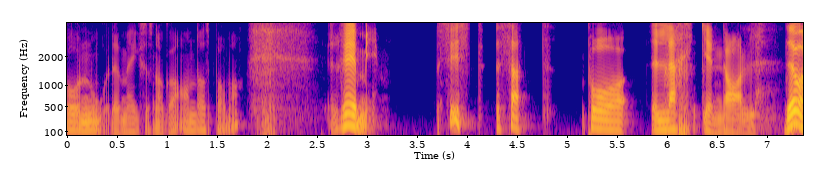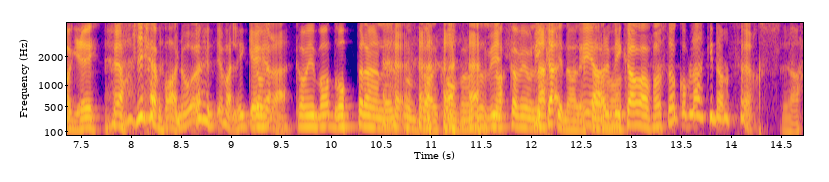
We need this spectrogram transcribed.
og nå er det meg som snakker, Anders Parmar. Remi, sist sett på Lerkendal. Det var gøy. Ja, det var, noe, det var litt gøyere. Kan, kan vi bare droppe den Lillestrøm-kampen, så snakker vi om Lerkendal i stedet? Ja, vi kan i hvert fall snakke om Lerkendal først. Ja.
